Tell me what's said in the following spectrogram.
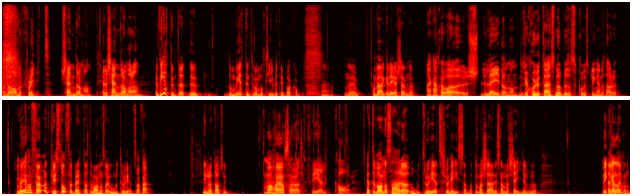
Men det var med flit. Kände de han? Eller kände de varandra? Jag vet inte, det, de vet inte vad motivet är bakom. Nej. Nej, han vägrar erkänna. Han kanske var eh, lejd av någon. Du ska skjuta en snubbe som kommer springande här du. Men jag har för mig att Kristoffer berättade att det var någon sån här otrohetsaffär. I något avsnitt. Vad har jag sagt? Sköt fel kar. Att det var någon så här uh, otrohetstjohejsan, att de var kär i samma tjej eller något. Vilka eller då?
